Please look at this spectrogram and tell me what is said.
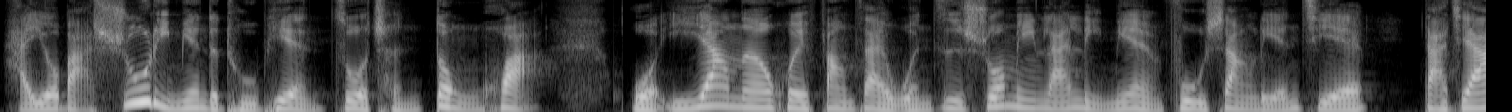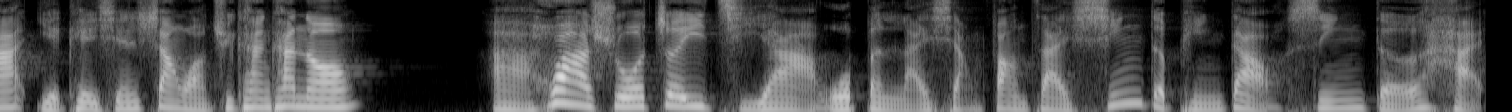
还有把书里面的图片做成动画。我一样呢，会放在文字说明栏里面附上连接，大家也可以先上网去看看哦。啊，话说这一集啊，我本来想放在新的频道新德海，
